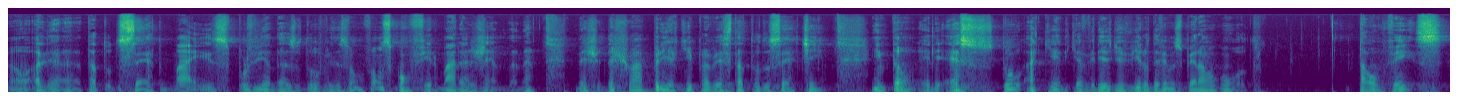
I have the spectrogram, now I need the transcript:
Olha, está tudo certo, mas por via das dúvidas, vamos, vamos confirmar a agenda, né? Deixa, deixa eu abrir aqui para ver se está tudo certinho. Então, ele, és tu aquele que haveria de vir ou devemos esperar algum outro? Talvez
